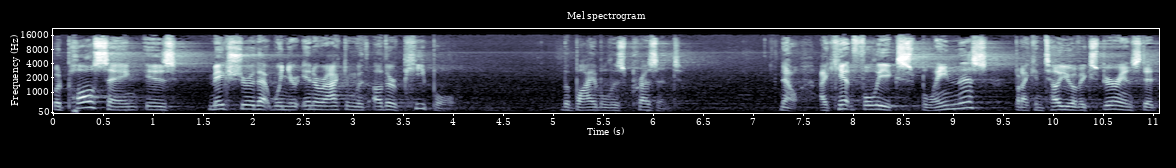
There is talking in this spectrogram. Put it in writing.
What Paul's saying is make sure that when you're interacting with other people, the Bible is present. Now, I can't fully explain this, but I can tell you I've experienced it.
